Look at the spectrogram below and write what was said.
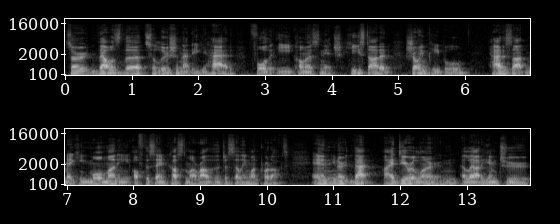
So that was the solution that he had for the e-commerce niche. He started showing people how to start making more money off the same customer rather than just selling one product. And you know that idea alone allowed him to you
